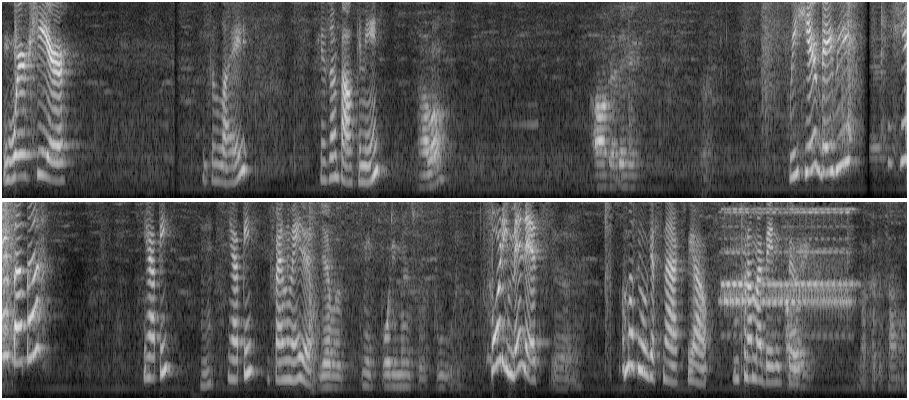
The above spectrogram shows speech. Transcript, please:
we're here. There's a light. Here's our balcony. How long? Oh, okay, thank you. We here, baby. We here, Bubba. You happy? Hmm? You happy? You finally made it. Yeah, but it's me 40 minutes for the food. 40 minutes? Yeah. I'm about to go get snacks. We out. I'm gonna put on my bathing Oh, suit. wait. I'll cut the time off.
